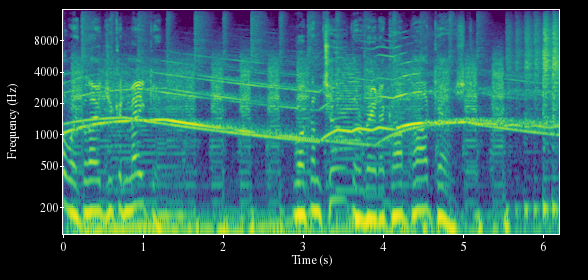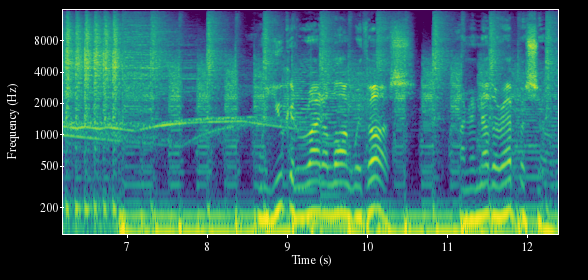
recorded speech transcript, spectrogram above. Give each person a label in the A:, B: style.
A: Oh, we're glad you could make it. Welcome to the Radar Cop Podcast. Where you can ride along with us on another episode.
